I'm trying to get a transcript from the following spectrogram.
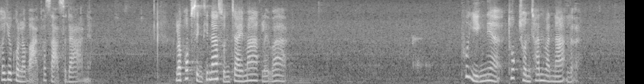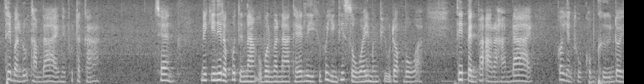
พระยุคลบาทพระศาสดาเนี่ยเราพบสิ่งที่น่าสนใจมากเลยว่า ผู้หญิงเนี่ยทุกชนชั้นวรรณะเลยที่บรรลุธรรมได้ในพุทธกาลเช่นเมื่อกี้นี้เราพูดถึงนางอุบลวรรณาเทรีคือผู้หญิงที่สวยเหมือนผิวดอกบัว ที่เป็นพระอรหันต์ได้ ก็ยังถูกข่มขืนโดย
